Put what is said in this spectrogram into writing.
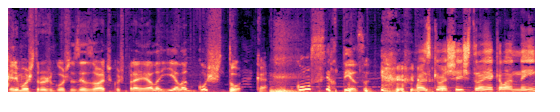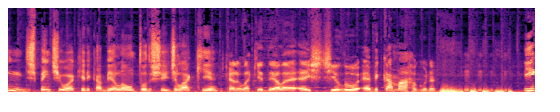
Ele mostrou os gostos exóticos pra ela e ela gostou, cara. Com certeza. Mas o que eu achei estranho é que ela nem despenteou aquele cabelão todo cheio de laque. Cara, o laque dela é estilo Hebe Camargo, né? E,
